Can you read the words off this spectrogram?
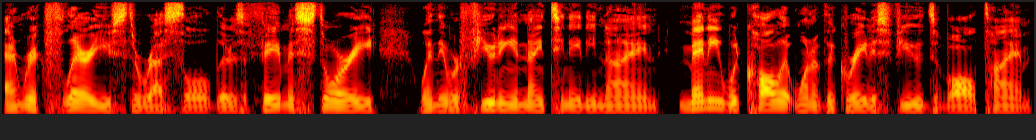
and Ric Flair used to wrestle. There's a famous story when they were feuding in 1989. Many would call it one of the greatest feuds of all time.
